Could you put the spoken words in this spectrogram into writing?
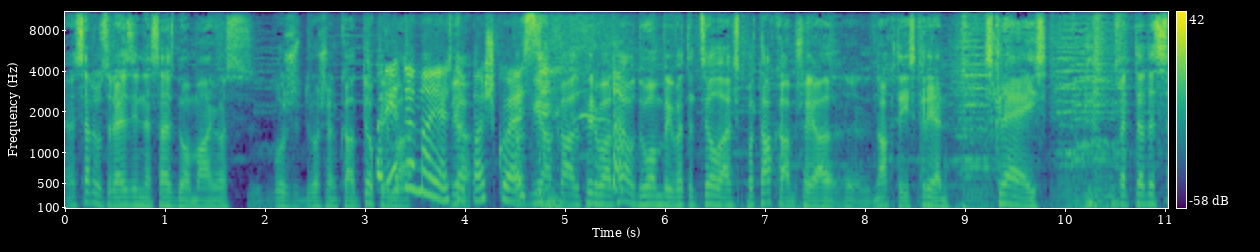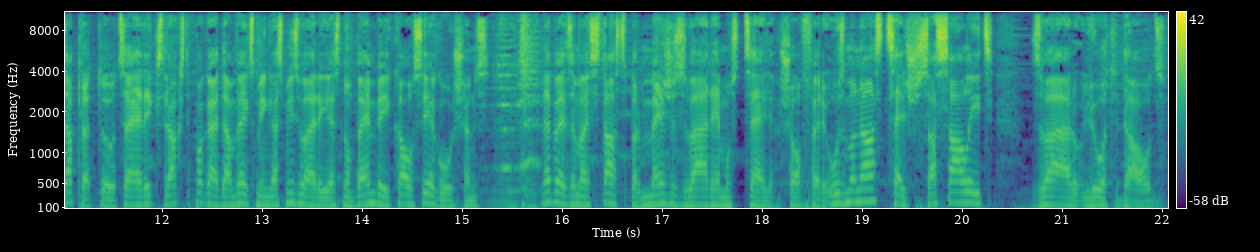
Es arī uzreiz Ines, aizdomājos, gluži droši vien kādu tev Var pirmā. iedomājies to pašu, ko es. Jā, kāda pirmā tava doma bija, vai tad cilvēks pa takām šajā eh, naktī skrien, skrējis. Bet tad es sapratu, CRX raksta pagaidām veiksmīgi esmu izvairījies no bambija kausa iegūšanas. Nebeidzamais stāsts par meža zvēriem uz ceļa. Šoferi uzmanās, ceļš sasālīts, zvēru ļoti daudz.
